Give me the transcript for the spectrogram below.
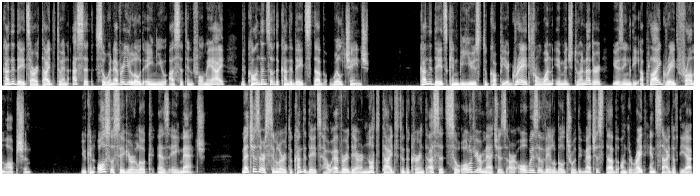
Candidates are tied to an asset, so whenever you load a new asset in Film AI, the contents of the Candidates tab will change. Candidates can be used to copy a grade from one image to another using the Apply Grade From option. You can also save your look as a match. Matches are similar to candidates, however, they are not tied to the current assets, so all of your matches are always available through the Matches tab on the right-hand side of the app.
